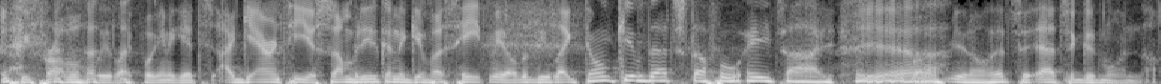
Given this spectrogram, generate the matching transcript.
we probably like we're gonna get. I guarantee you, somebody's gonna give us hate mail to be like, "Don't give that stuff away, Ty." Yeah, well, you know that's a, that's a good one though.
